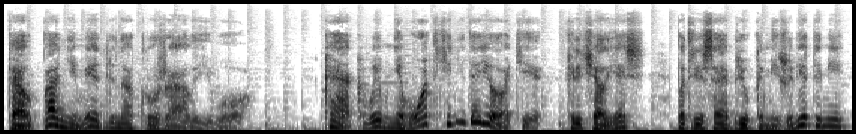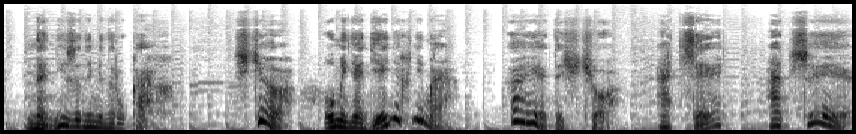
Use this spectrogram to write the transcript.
Толпа немедленно окружала его. «Как, вы мне водки не даете?» — кричал Ясь, потрясая брюками и жилетами, нанизанными на руках. «Что, у меня денег нема?» А это що? А це? А це,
